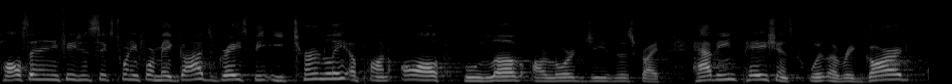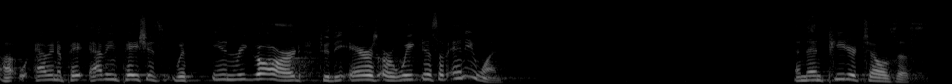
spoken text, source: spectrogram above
Paul said in Ephesians 6:24, "May God's grace be eternally upon all who love our Lord Jesus Christ, having patience with a regard, uh, having, a, having patience with in regard to the errors or weakness of anyone." And then Peter tells us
